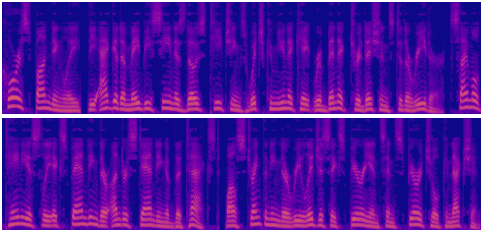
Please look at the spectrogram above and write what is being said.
Correspondingly, the Aggadah may be seen as those teachings which communicate rabbinic traditions to the reader, simultaneously expanding their understanding of the text, while strengthening their religious experience and spiritual connection.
